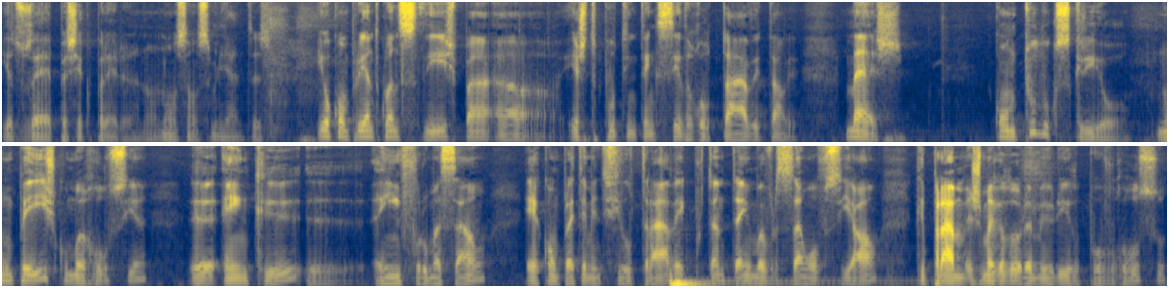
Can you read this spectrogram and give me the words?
e a José Pacheco Pereira não, não são semelhantes. Eu compreendo quando se diz pá, ah, este Putin tem que ser derrotado e tal, mas com tudo o que se criou num país como a Rússia, eh, em que eh, a informação é completamente filtrada e que, portanto, tem uma versão oficial que, para a esmagadora maioria do povo russo,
